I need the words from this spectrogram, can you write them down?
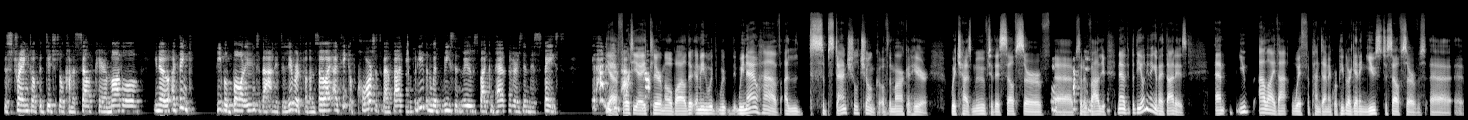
the strength of the digital kind of self care model. You know, I think people bought into that and it delivered for them. So I, I, think, of course, it's about value. But even with recent moves by competitors in this space, it had yeah, 48 Clear Mobile. I mean, we, we, we now have a substantial chunk of the market here which has moved to this self-serve uh, sort of value. Now, but the only thing about that is, um, you ally that with the pandemic, where people are getting used to self-service uh, uh,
